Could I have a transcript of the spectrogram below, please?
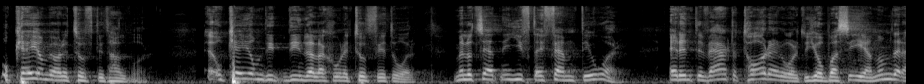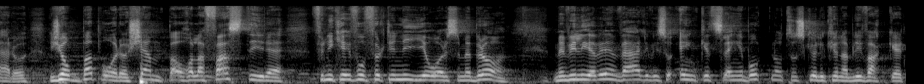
Okej om vi har det tufft i ett halvår. Okej Okej om din, din relation är tuff i ett år. Men låt säga att ni är gifta i 50 år. Är det inte värt att ta det här året och jobba sig igenom det där och jobba på det och kämpa och hålla fast i det? För ni kan ju få 49 år som är bra. Men vi lever i en värld där vi så enkelt slänger bort något som skulle kunna bli vackert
